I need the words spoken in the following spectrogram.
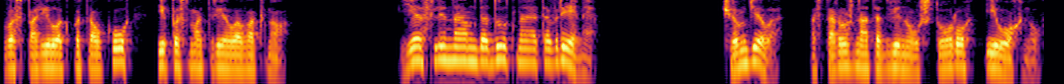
воспарила к потолку и посмотрела в окно. Если нам дадут на это время. В чем дело? Осторожно отодвинул штору и охнул.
